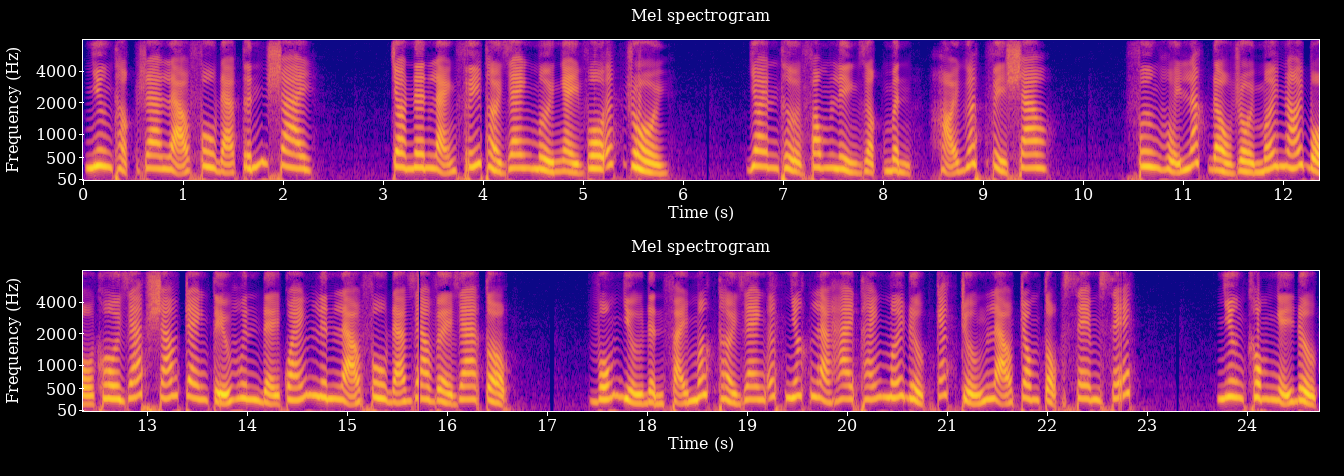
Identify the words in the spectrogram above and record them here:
Nhưng thật ra lão phu đã tính sai. Cho nên lãng phí thời gian 10 ngày vô ích rồi. do anh Thừa Phong liền giật mình, hỏi gấp vì sao? Phương Hủy lắc đầu rồi mới nói bộ khôi giáp sáu trang tiểu huynh đệ quán linh lão phu đã giao về gia tộc. Vốn dự định phải mất thời gian ít nhất là hai tháng mới được các trưởng lão trong tộc xem xét. Nhưng không nghĩ được.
